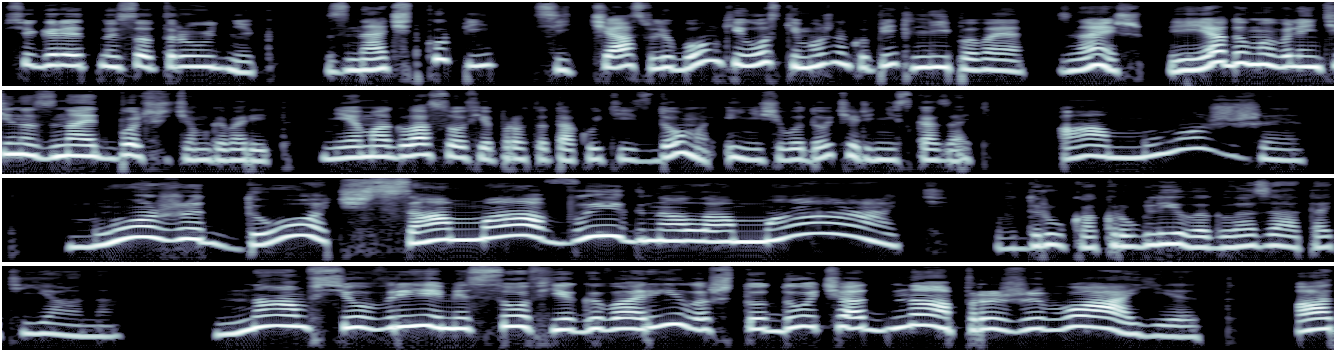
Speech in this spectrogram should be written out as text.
сигаретный сотрудник? Значит, купи. Сейчас в любом киоске можно купить липовое. Знаешь, и я думаю, Валентина знает больше, чем говорит. Не могла Софья просто так уйти из дома и ничего дочери не сказать. А может, может, дочь сама выгнала мать? Вдруг округлила глаза Татьяна. Нам все время Софья говорила, что дочь одна проживает. А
